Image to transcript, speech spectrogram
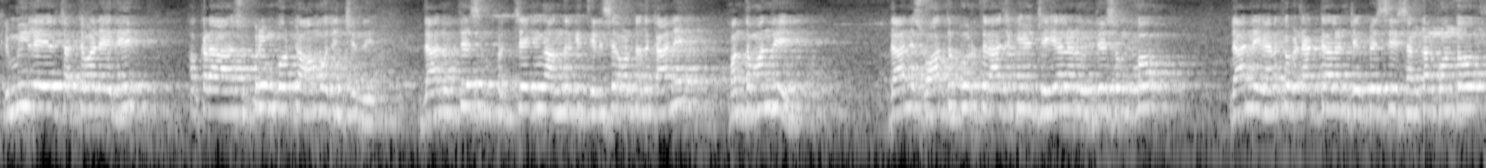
క్రిమిలేయర్ చట్టం అనేది అక్కడ సుప్రీంకోర్టు ఆమోదించింది. దాని ఉద్దేశం ప్రత్యేకంగా అందరికీ తెలిసే ఉంటుంది. కానీ కొంతమంది దాన్ని స్వార్థపూరిత రాజకీయం చేయాలనే ఉద్దేశంతో దాన్ని వెనక నెట్టాలని చెప్పేసి సంకల్పంతో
